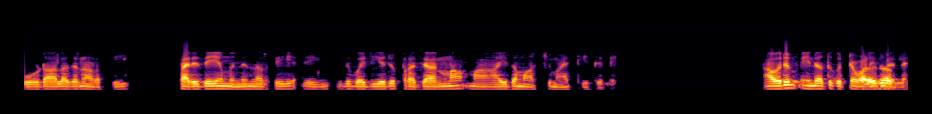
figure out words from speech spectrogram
ഗൂഢാലോചന നടത്തി പരിധിയെ മുന്നിൽ നിർത്തി ഇത് വലിയൊരു പ്രചാരണ ആയുധമാക്കി മാറ്റിയിട്ടില്ലേ? അവരും ഇതിന്റെ അകത്ത് കുറ്റവാളികളല്ലേ?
